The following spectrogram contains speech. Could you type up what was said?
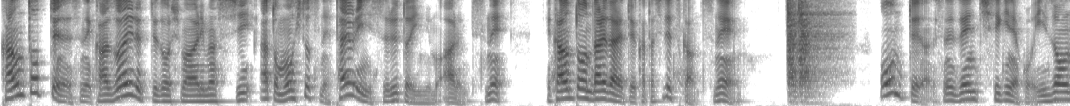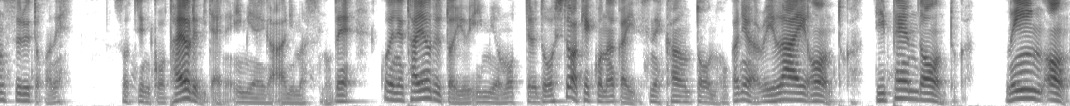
カウントっていうのはですね、数えるって動詞もありますし、あともう一つね、頼りにするという意味もあるんですね。カウントオン誰々という形で使うんですね。オンっていうのはですね、前置的にはこう依存するとかね、そっちにこう頼るみたいな意味合いがありますので、これね、頼るという意味を持ってる動詞とは結構仲いいですね。カウントオンの他には rely on とか depend on とか lean on。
